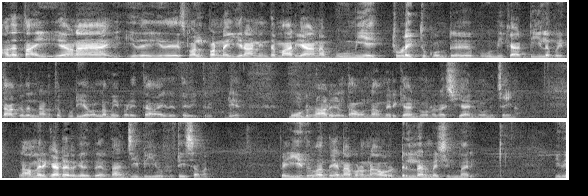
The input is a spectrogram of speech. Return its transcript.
அதை தான் ஆனால் இது இது ஸ்மெல் பண்ண ஈரான் இந்த மாதிரியான பூமியை துளைத்து கொண்டு பூமிக்கு அடியில் போய் தாக்குதல் நடத்தக்கூடிய வல்லமை படைத்த ஆயுதத்தை வைத்திருக்கக்கூடிய மூன்று நாடுகள் தான். ஒன்று அமெரிக்கா இன்னொன்று ரஷ்யா இன்னொன்று சைனா. இல்லை அமெரிக்காட்ட இருக்கிறது பேர் தான் ஜிபியு ஃபிஃப்டி செவன் இப்போ இது வந்து என்ன பண்ணணும்னா ஒரு ட்ரில்லர் மெஷின் மாதிரி. இது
